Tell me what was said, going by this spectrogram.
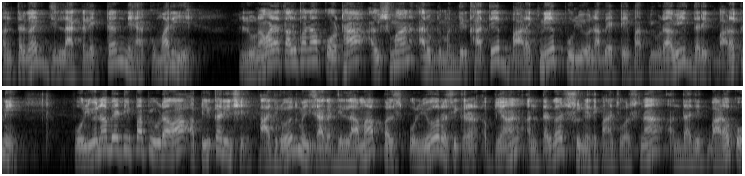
અંતર્ગત જિલ્લા કલેક્ટર નેહા કુમારીએ લુણાવાડા તાલુકાના કોઠા આયુષ્માન આરોગ્ય મંદિર ખાતે બાળકને પોલિયોના બે ટેપા પીવડાવી દરેક બાળકને પોલિયોના બે ટીપા પીવડાવવા અપીલ કરી છે. આજરોજ મહીસાગર જિલ્લામાં પલ્સ પોલિયો રસીકરણ અભિયાન અંતર્ગત શૂન્યથી પાંચ વર્ષના અંદાજિત બાળકો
